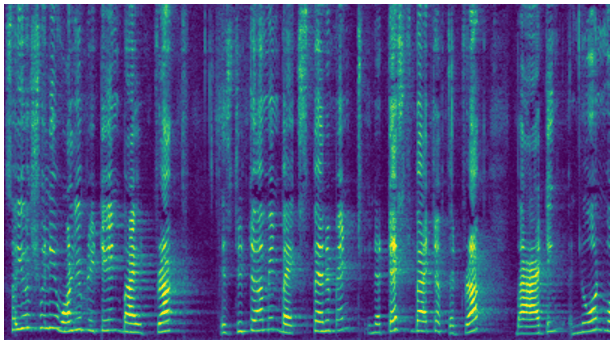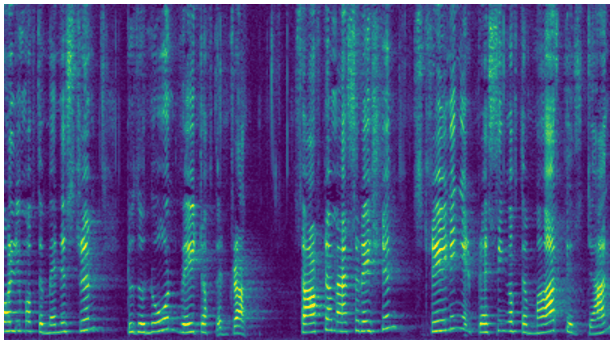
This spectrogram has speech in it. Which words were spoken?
So usually volume retained by drug is determined by experiment in a test batch of the drug by adding a known volume of the menstruum to the known weight of the drug. So after maceration, straining and pressing of the marc is done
